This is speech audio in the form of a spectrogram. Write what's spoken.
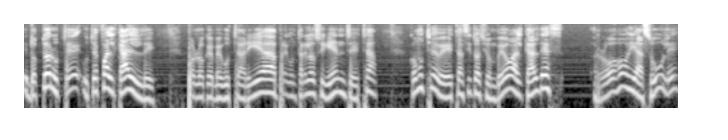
doctor, usted, usted fue alcalde, por lo que me gustaría preguntarle lo siguiente, está ¿Cómo usted ve esta situación? Veo alcaldes rojos y azules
